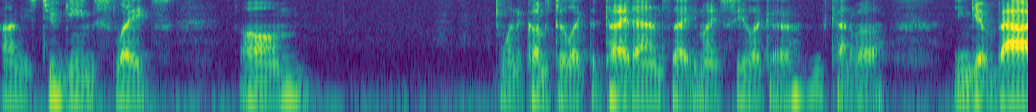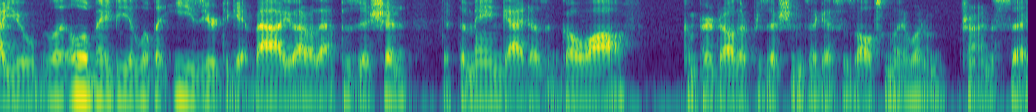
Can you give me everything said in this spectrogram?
on these two game slates. Um, when it comes to like the tight ends that you might see like a kind of a you can get value a little maybe a little bit easier to get value out of that position if the main guy doesn't go off compared to other positions i guess is ultimately what i'm trying to say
